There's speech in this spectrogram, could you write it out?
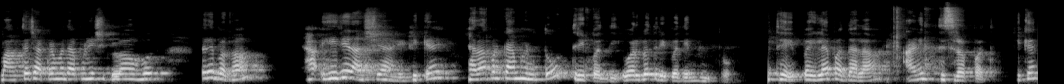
मागच्या चॅप्टरमध्ये आपण हे शिकलो आहोत. तर हे बघा हा ही जी राशी आहे ठीक आहे? ह्याला आपण काय म्हणतो? त्रिपदी वर्ग त्रिपदी म्हणतो. इथे पहिल्या पदाला आणि तिसरं पद ठीक आहे?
